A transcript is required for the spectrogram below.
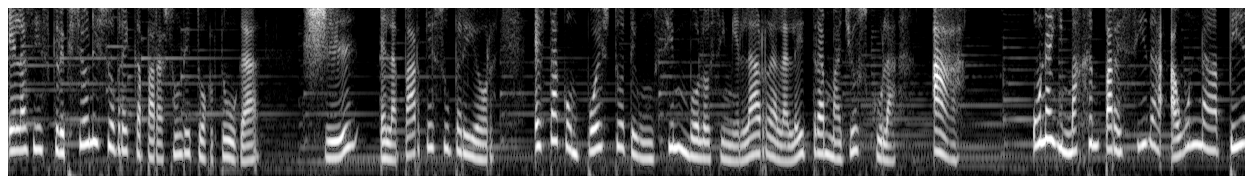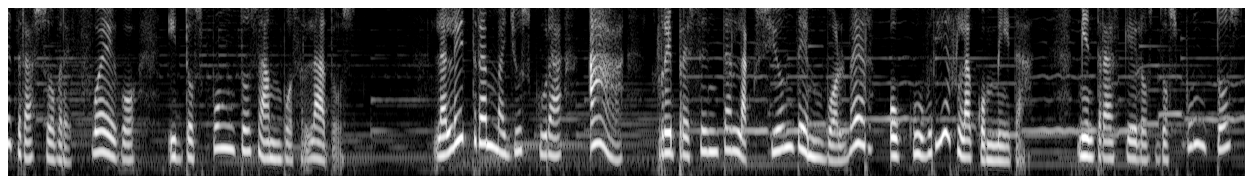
En las inscripciones sobre caparazón de tortuga, Shi, en la parte superior, está compuesto de un símbolo similar a la letra mayúscula A, una imagen parecida a una piedra sobre fuego y dos puntos a ambos lados. La letra mayúscula A representa la acción de envolver o cubrir la comida, mientras que los dos puntos,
